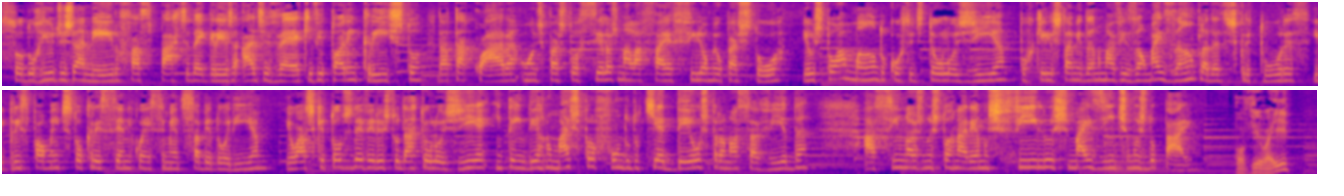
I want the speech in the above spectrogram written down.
sou do Rio de Janeiro, faço parte da igreja Advec Vitória em Cristo, da Taquara, onde pastor Silas Malafaia é filho ao meu pastor. Eu estou amando o curso de teologia porque ele está me dando uma visão mais ampla das escrituras e principalmente estou crescendo em conhecimento e sabedoria. Eu acho que todos deveriam estudar teologia, entender no mais profundo do que é Deus para nossa vida. Assim nós nos tornaremos filhos mais íntimos do Pai. Ouviu aí?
